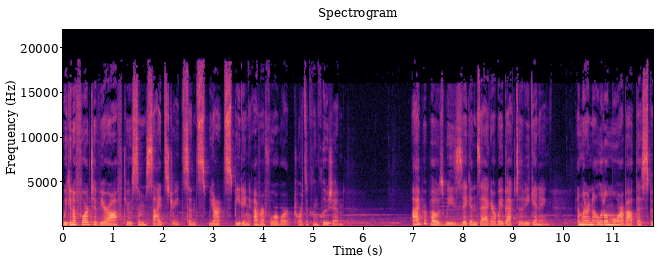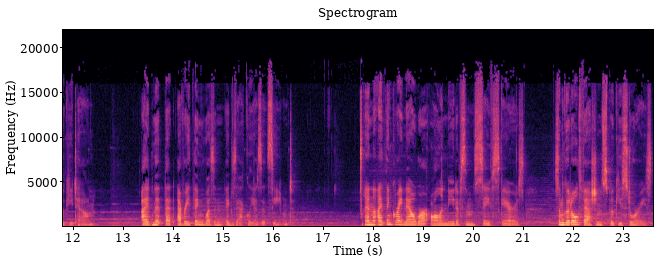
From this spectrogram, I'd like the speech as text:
We can afford to veer off through some side streets since we aren't speeding ever forward towards a conclusion. I propose we zig and zag our way back to the beginning and learn a little more about this spooky town. I admit that everything wasn't exactly as it seemed. And I think right now we're all in need of some safe scares, some good old fashioned spooky stories,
